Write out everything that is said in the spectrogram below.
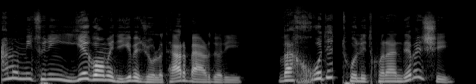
اما می‌تونی یه گام دیگه به جلوتر برداری و خودت تولید کننده بشی.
